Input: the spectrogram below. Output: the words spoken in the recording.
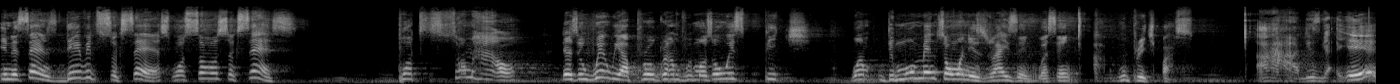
in a sense, David's success was Saul's success. But somehow, there's a way we are programmed. We must always pitch. When, the moment someone is rising, we're saying, ah, who preach pass? Ah, this guy, yeah,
